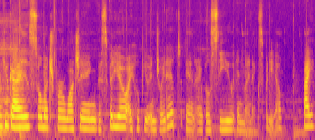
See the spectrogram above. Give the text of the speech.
Thank you guys so much for watching this video. I hope you enjoyed it and I will see you in my next video. Bye!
